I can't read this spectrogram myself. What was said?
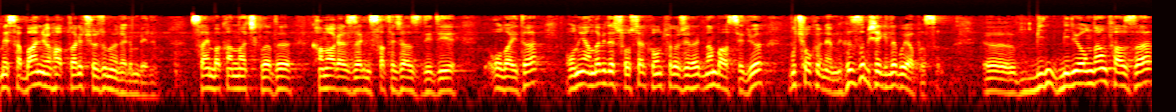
mesela banyo hatları çözüm önerim benim. Sayın Bakan'ın açıkladığı kamu arazilerini satacağız dediği olayda onun yanında bir de sosyal konut projelerinden bahsediyor. Bu çok önemli. Hızlı bir şekilde bu yapılsın. Ee, bin- milyondan fazla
